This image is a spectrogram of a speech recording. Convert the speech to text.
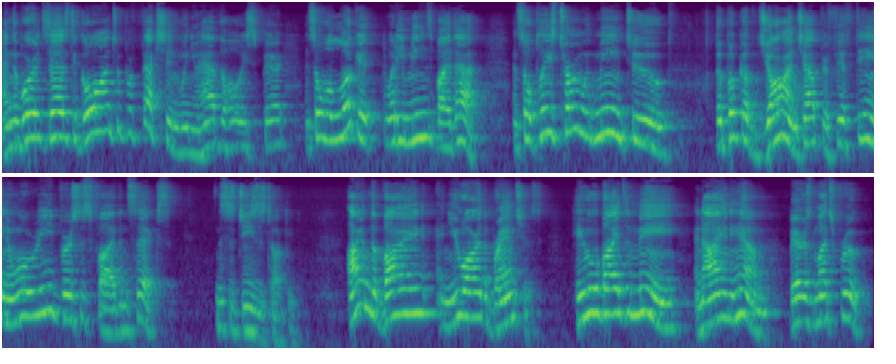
And the word says to go on to perfection when you have the Holy Spirit. And so we'll look at what he means by that. And so please turn with me to the book of John, chapter 15, and we'll read verses 5 and 6. This is Jesus talking. I am the vine, and you are the branches. He who abides in me, and I in him, bears much fruit.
